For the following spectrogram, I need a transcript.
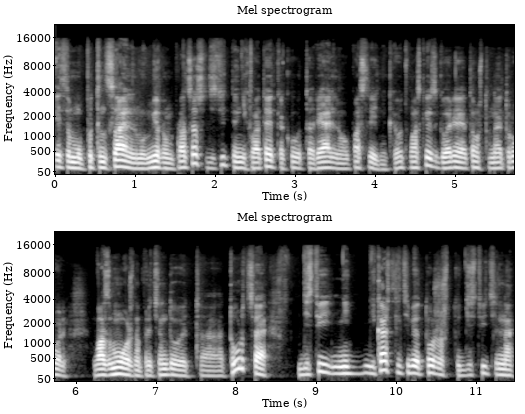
этому потенциальному мирному процессу действительно не хватает какого-то реального посредника. И вот в Москве заговорили о том, что на эту роль, возможно, претендует э, Турция. Действительно, не, не кажется ли тебе тоже, что действительно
